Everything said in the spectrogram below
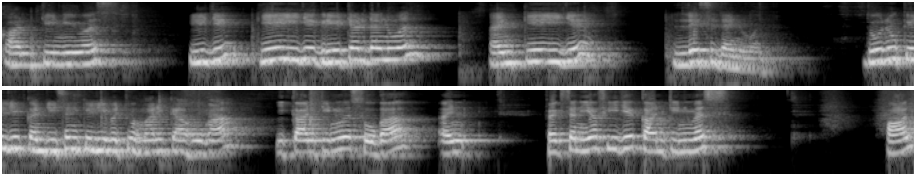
Continuous is a K is a greater than one and K is a less than one दोनों के लिए कंडीशन के लिए बच्चों, हमारी क्या होगा? ये कॉन्टिन्यूस होगा and function F is a continuous all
